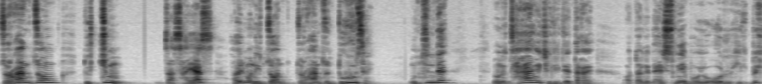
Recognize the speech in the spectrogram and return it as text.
640 за саяас 2100 онд 604 сая. Үндсэндээ нүг цагаан гэж хэлэгдээд байгаа одоо ингээд арсны буюу өөрөөр хэлбэл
